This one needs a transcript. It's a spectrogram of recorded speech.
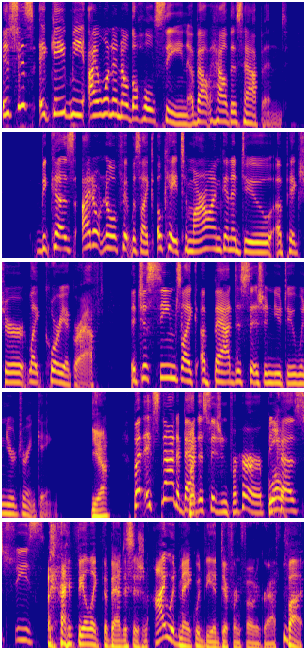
It's just it gave me I want to know the whole scene about how this happened. Because I don't know if it was like, okay, tomorrow I'm going to do a picture like choreographed. It just seems like a bad decision you do when you're drinking. Yeah. But it's not a bad But- decision for her Well- because she's I feel like the bad decision I would make would be a different photograph, but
